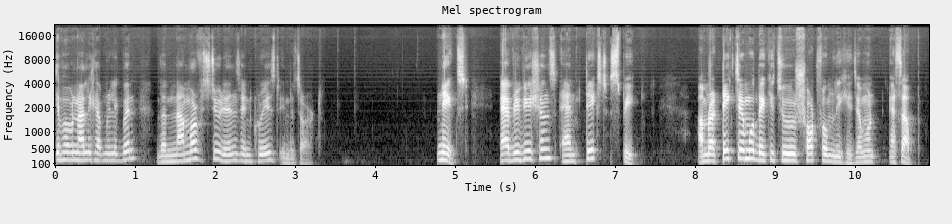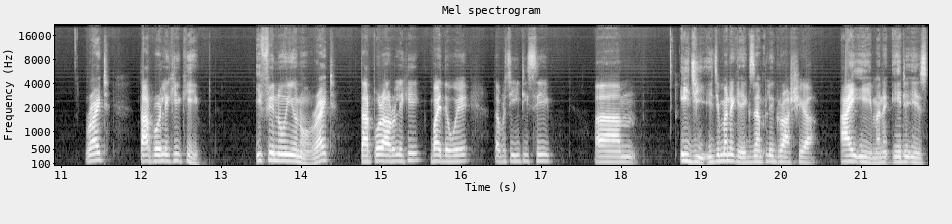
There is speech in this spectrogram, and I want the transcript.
এভাবে না লিখে আপনি লিখবেন the number of students increased in the chart next abbreviations and text speak আমরা টেক্সটের মধ্যে কিছু শর্ট ফর্ম লিখি, যেমন অ্যাসাপ রাইট তারপর লিখি কি? If you know you know right তারপর আরও লিখি বাই দ্য ওয়ে তারপর হচ্ছে ইটিসি ইজি ইজি মানে কি? এক্সাম্পলি গ্রাশিয়া আইই মানে ইড ইস্ট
